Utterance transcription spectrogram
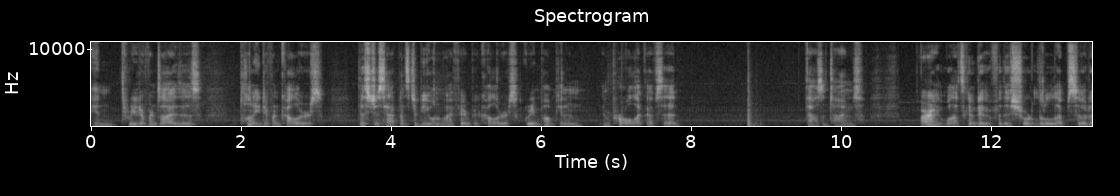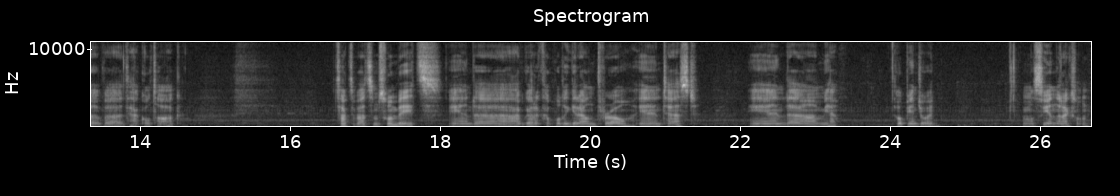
in three different sizes, plenty different colors. This just happens to be one of my favorite colors, green pumpkin and, and pearl, like I've said a thousand times. Alright, well that's going to do it for this short little episode of uh, Tackle Talk talked about some swim baits, and uh, I've got a couple to get out and throw and test. And um, yeah, hope you enjoyed. And we'll see you in the next one.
